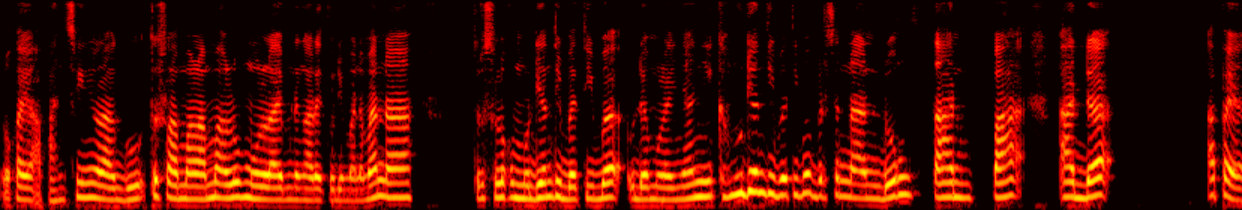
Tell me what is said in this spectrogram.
lo kayak apaan sih ini lagu? Terus lama-lama lo mulai mendengar itu di mana-mana. Terus lo kemudian tiba-tiba udah mulai nyanyi. Kemudian tiba-tiba bersenandung tanpa ada apa ya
